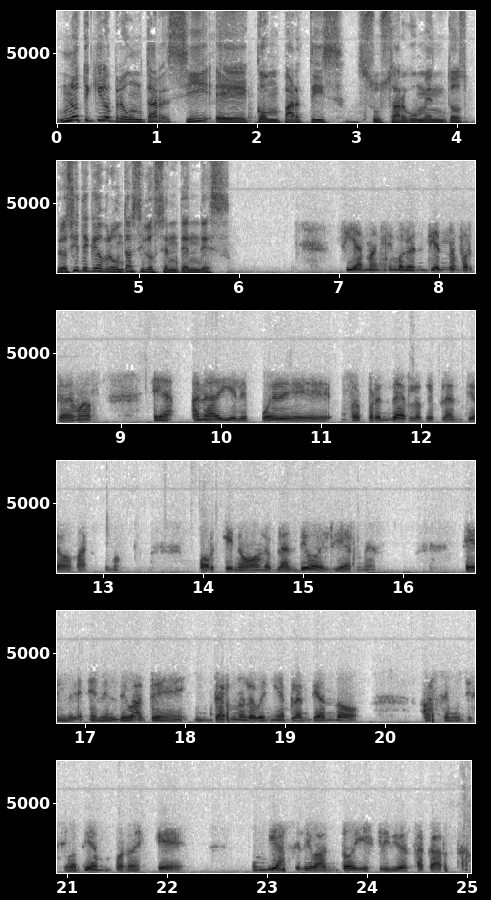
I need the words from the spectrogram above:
no te quiero preguntar si eh, compartís sus argumentos, pero sí te quiero preguntar si los entendés. Sí, a Máximo lo entiendo porque además eh, a nadie le puede sorprender lo que planteó Máximo, porque no lo planteó el viernes. Él en el debate interno lo venía planteando hace muchísimo tiempo, no es que un día se levantó y escribió esa carta.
